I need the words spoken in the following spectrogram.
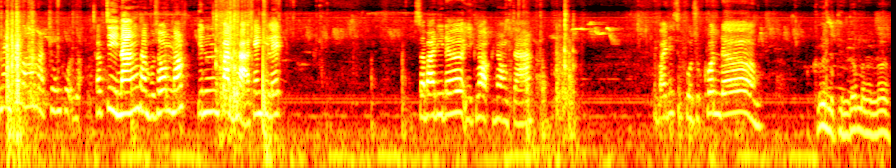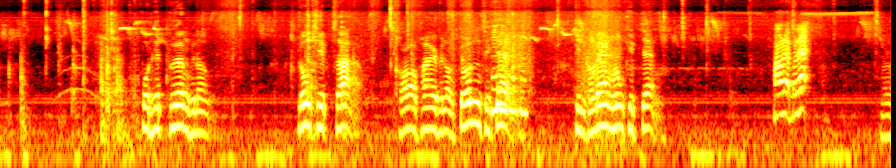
แม่ก็เอามาชงผลแบบกับจีนังท่านผู้ชมเนาะกินปั่นขาแกงขี้เล็ก สบายดีเด้ออีกรอบพี่น้องจ้าสบายดีสุขสุขคนเด้อคืนนี้กินก็มันเลยปวดเห็ดเพื่องพี่น้องลงคลิปซะขออภัยพี่น้องจนสิแจ้งกินข้าวแรงลงคลิปแจ้งเอาแหละมาแล้วเออ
